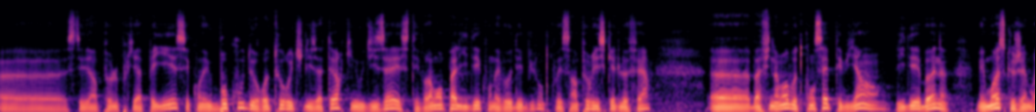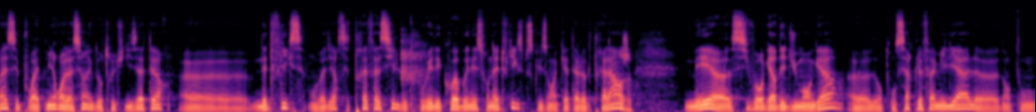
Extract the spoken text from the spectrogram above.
euh, c'était un peu le prix à payer, c'est qu'on a eu beaucoup de retours utilisateurs qui nous disaient, et c'était vraiment pas l'idée qu'on avait au début, on trouvait ça un peu risqué de le faire, euh, bah finalement votre concept est bien, hein. l'idée est bonne, mais moi ce que j'aimerais c'est pour être mis en relation avec d'autres utilisateurs. Euh, Netflix, on va dire, c'est très facile de trouver des co-abonnés sur Netflix parce qu'ils ont un catalogue très large, mais euh, si vous regardez du manga, dans ton cercle familial, dans, ton,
